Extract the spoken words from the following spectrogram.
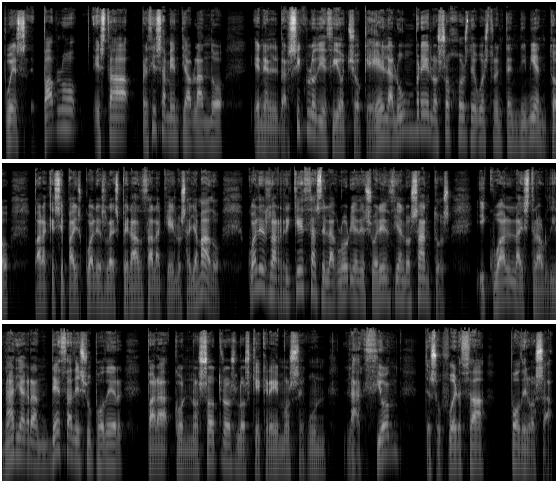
Pues Pablo está precisamente hablando en el versículo 18, que Él alumbre los ojos de vuestro entendimiento para que sepáis cuál es la esperanza a la que Él os ha llamado, cuáles las riquezas de la gloria de su herencia en los santos, y cuál la extraordinaria grandeza de su poder para con nosotros los que creemos según la acción de su fuerza poderosa.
